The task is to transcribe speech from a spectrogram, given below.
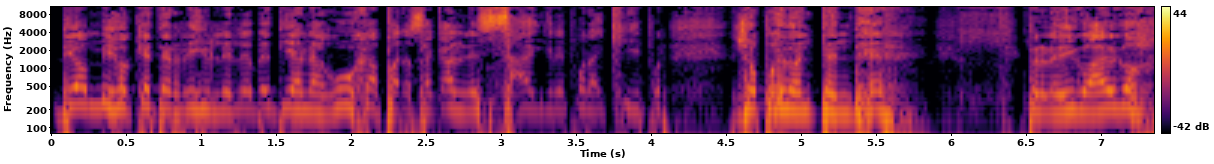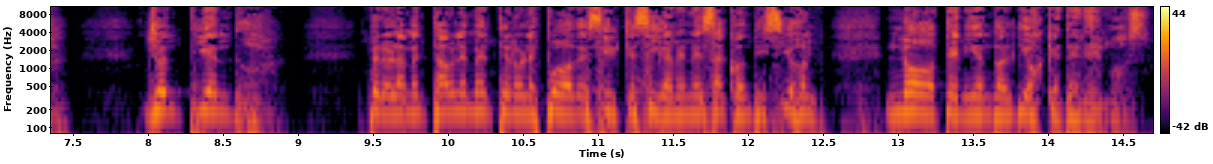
Dios mío, qué terrible. Le metían agujas para sacarle sangre por aquí. Yo puedo entender. Pero le digo algo. Yo entiendo. Pero lamentablemente no les puedo decir que sigan en esa condición, no teniendo al Dios que tenemos.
